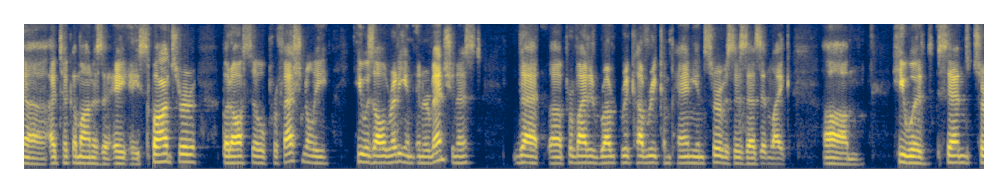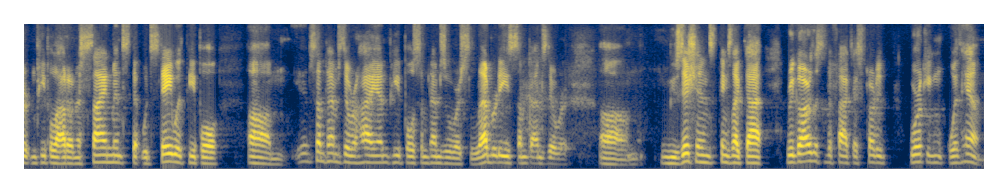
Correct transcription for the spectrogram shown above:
Uh, I took him on as an AA sponsor, but also professionally, he was already an interventionist that uh, provided re- recovery companion services, as in like um, he would send certain people out on assignments that would stay with people. Um, sometimes they were high end people, sometimes they were celebrities, sometimes they were um, musicians, things like that. Regardless of the fact, I started working with him.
